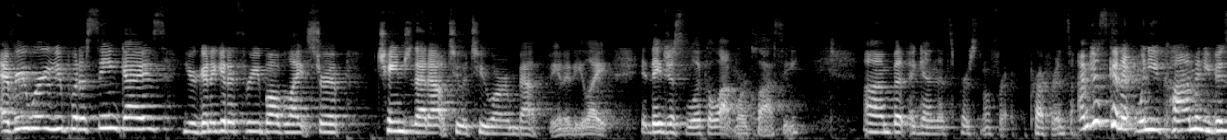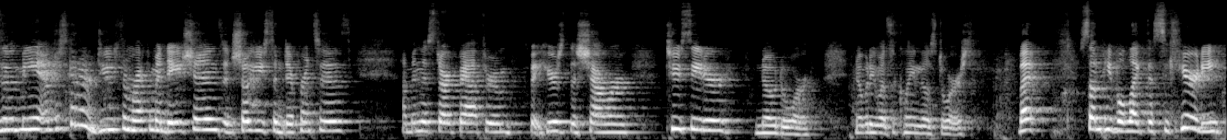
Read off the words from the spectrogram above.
everywhere you put a sink, guys, you're gonna get a three bulb light strip. Change that out to a two arm bath vanity light. They just look a lot more classy. Um, but again, that's personal preference. I'm just gonna, when you come and you visit with me, I'm just gonna do some recommendations and show you some differences. I'm in this dark bathroom, but here's the shower, two-seater, no door. Nobody wants to clean those doors. But some people like the security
